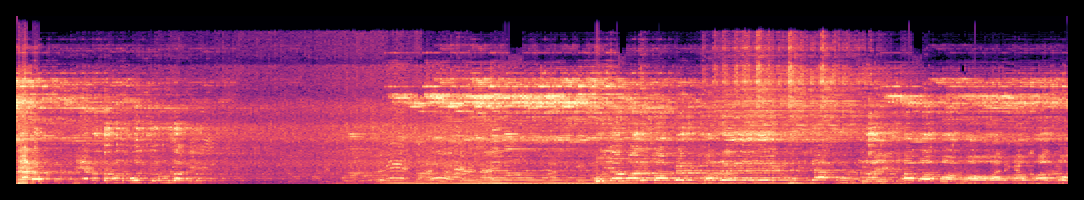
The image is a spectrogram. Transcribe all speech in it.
মেয়েটা মেয়েটা তখন বলছে অনুরাগে, ওই আমার বাপের ঘরে খুঁটা কুমড়াই খাওয়া বড় ভালো।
